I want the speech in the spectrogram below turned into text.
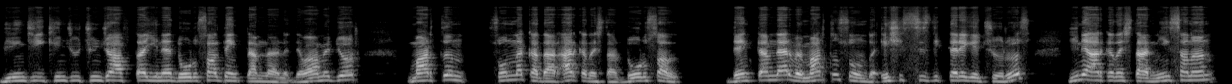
birinci, ikinci, üçüncü hafta yine doğrusal denklemlerle devam ediyor. Mart'ın sonuna kadar arkadaşlar doğrusal denklemler ve Mart'ın sonunda eşitsizliklere geçiyoruz. Yine arkadaşlar Nisan'ın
